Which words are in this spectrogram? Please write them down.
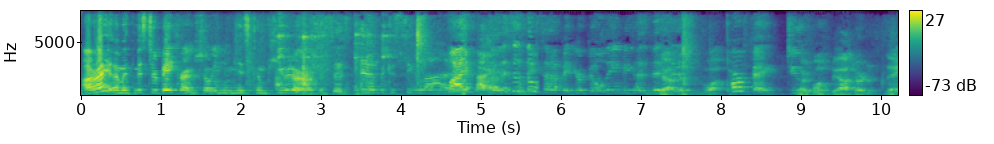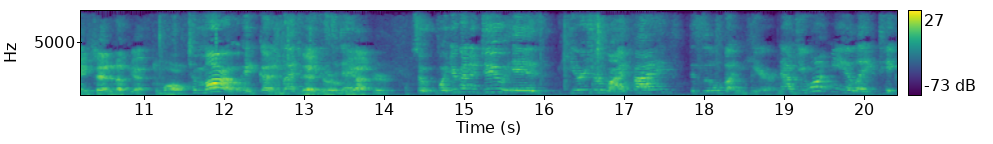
All right, I'm with Mr. Baker. I'm showing him his computer. This is Advocacy Live. Wi-Fi. So this is the set up at your building because this Yeah, is this is what, perfect. Do they're supposed to be out there, they ain't set it up yet, tomorrow. tomorrow. Okay, good. I'm glad you're That's doing this gonna be today. out there. So what you're gonna do is here's your Wi-Fi. This little button here. Now, do you want me to like take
